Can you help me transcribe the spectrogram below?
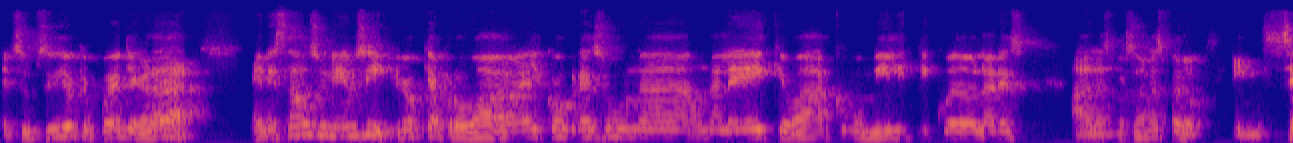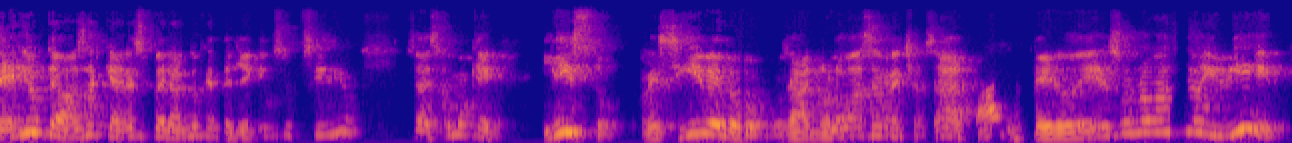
el subsidio que pueden llegar a dar. En Estados Unidos sí, creo que aprobaba el Congreso una, una ley que va a dar como mil y pico de dólares a las personas, pero ¿en serio te vas a quedar esperando que te llegue un subsidio? O sea, es como que, listo, recíbelo, o sea, no lo vas a rechazar, pero de eso no vas a vivir.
